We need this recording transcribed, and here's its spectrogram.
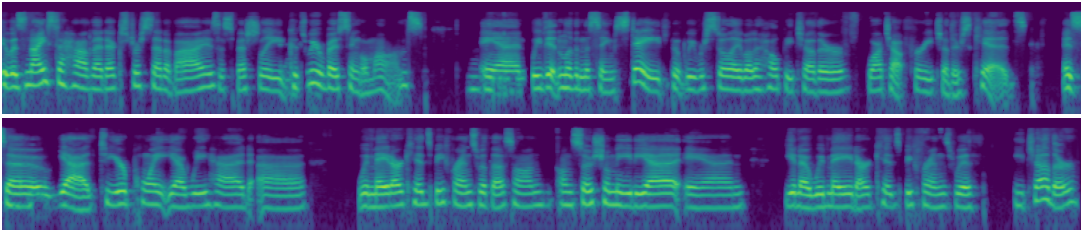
it was nice to have that extra set of eyes especially because we were both single moms Mm-hmm. and we didn't live in the same state but we were still able to help each other watch out for each other's kids and so mm-hmm. yeah to your point yeah we had uh we made our kids be friends with us on on social media and you know we made our kids be friends with each other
